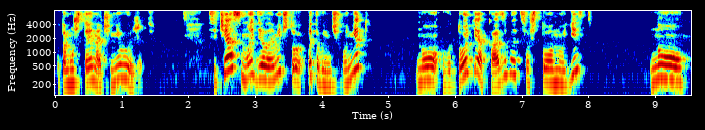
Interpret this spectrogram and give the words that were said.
потому что иначе не выжить. Сейчас мы делаем вид, что этого ничего нет, но в итоге оказывается, что оно есть, но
